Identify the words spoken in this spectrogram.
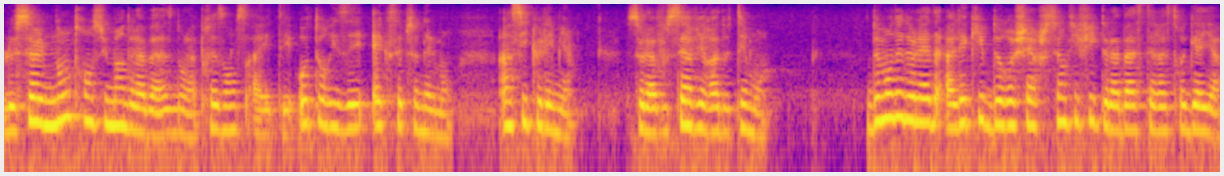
le seul non transhumain de la base dont la présence a été autorisée exceptionnellement, ainsi que les miens. Cela vous servira de témoin. Demandez de l'aide à l'équipe de recherche scientifique de la base terrestre Gaïa.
